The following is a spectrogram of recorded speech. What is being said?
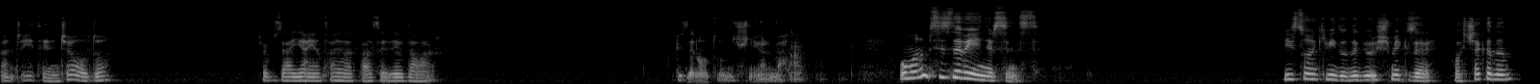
bence yeterince oldu. Çok güzel yan yatan yelpazeleri de var. Güzel olduğunu düşünüyorum ben. Umarım siz de beğenirsiniz. Bir sonraki videoda görüşmek üzere. Hoşçakalın.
